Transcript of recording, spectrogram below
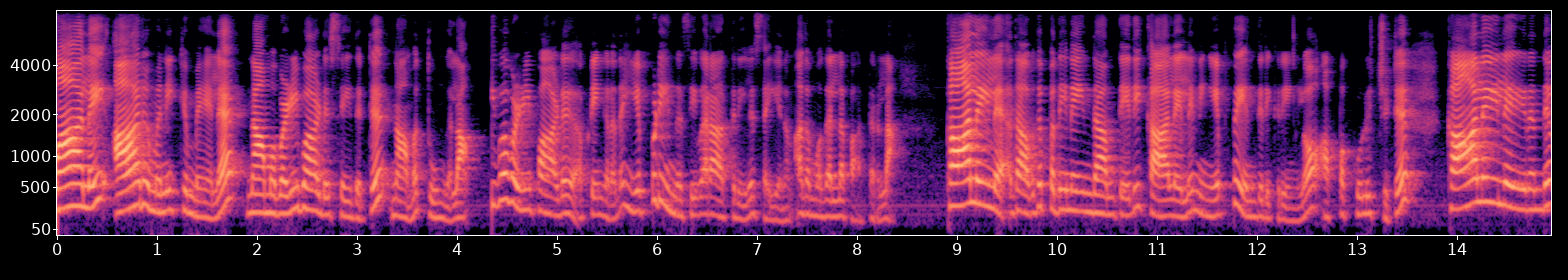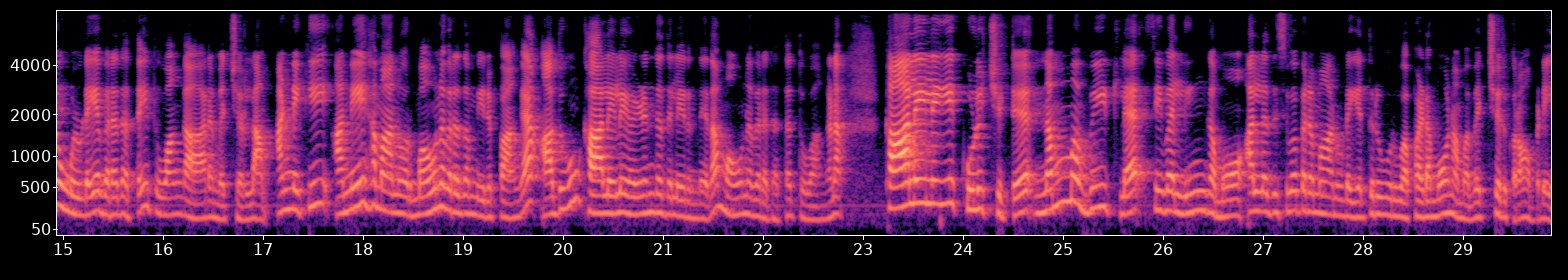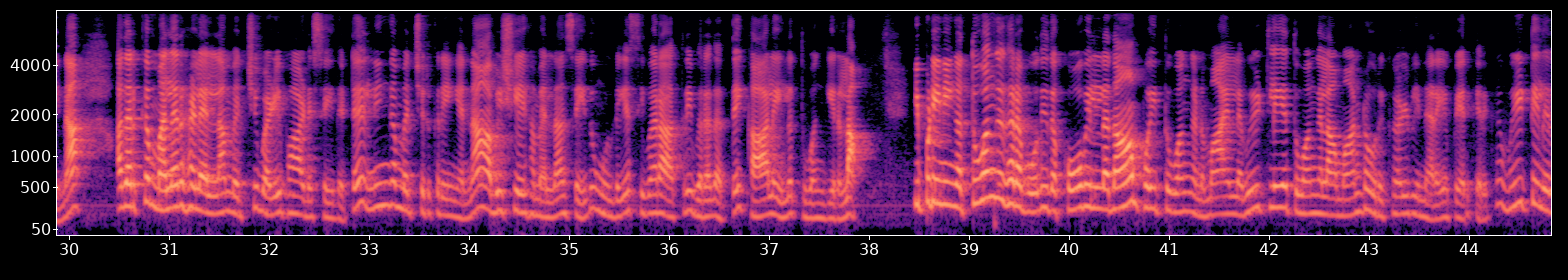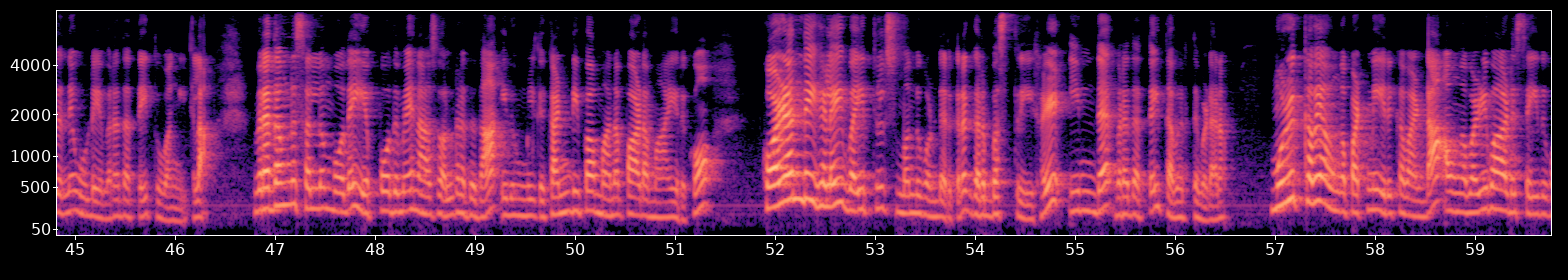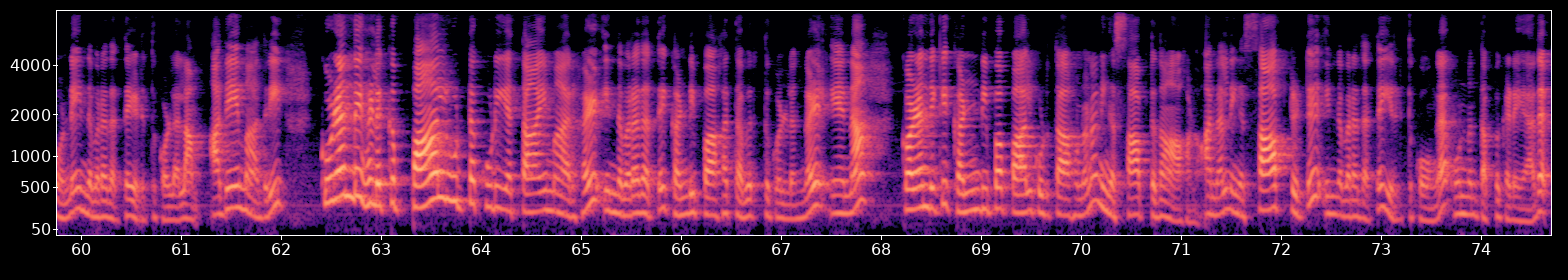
மாலை ஆறு மணிக்கு மேலே நாம் வழிபாடு செய்துட்டு நாம் தூங்கலாம். சிவ வழிபாடு அப்படிங்கிறத எப்படி இந்த சிவராத்திரியில் செய்யணும்? அதை முதல்ல பார்த்துடலாம் காலையில் அதாவது பதினைந்தாம் தேதி காலையில் நீங்கள் எப்போ எந்திரிக்கிறீங்களோ அப்போ குளிச்சுட்டு காலையில இருந்தே உங்களுடைய விரதத்தை துவங்க ஆரம்பிச்சிடலாம். அன்னைக்கு அநேகமானோர் மௌன விரதம் இருப்பாங்க. அதுவும் காலையில் எழுந்ததுலேருந்தே தான் மௌன விரதத்தை துவங்கணும். காலையிலேயே குளிச்சுட்டு நம்ம வீட்டில் சிவலிங்கமோ அல்லது சிவபெருமானுடைய திருவுருவ படமோ நம்ம வச்சிருக்கிறோம் அப்படின்னா அதற்கு மலர்கள் எல்லாம் வச்சு வழிபாடு செய்துட்டு லிங்கம் வச்சிருக்கிறீங்கன்னா அபிஷேகம் எல்லாம் செய்து உங்களுடைய சிவராத்திரி விரதத்தை காலையில் துவங்கிடலாம். இப்படி நீங்கள் துவங்குகிற போது இதை கோவில்ல தான் போய் துவங்கணுமா? இல்லை வீட்டிலேயே துவங்கலாமான்ற ஒரு கேள்வி நிறைய பேருக்கு இருக்கு. வீட்டிலிருந்தே உங்களுடைய விரதத்தை துவங்கிக்கலாம். விரதம்னு சொல்லும் போதே எப்போதுமே நான் சொல்கிறது தான் இது உங்களுக்கு கண்டிப்பாக மனப்பாடமாக இருக்கும் குழந்தைகளை வயிற்றில் சுமந்து கொண்டு இருக்கிற கர்ப்பஸ்திரீகள் இந்த விரதத்தை தவிர்த்து விடணும். முழுக்கவே அவங்க பட்னி இருக்க வேண்டாம். அவங்க வழிபாடு செய்து கொண்டு இந்த விரதத்தை எடுத்துக்கொள்ளலாம் அதே மாதிரி குழந்தைகளுக்கு பால் ஊட்டக்கூடிய தாய்மார்கள் இந்த விரதத்தை கண்டிப்பாக தவிர்த்து கொள்ளுங்கள். ஏன்னா குழந்தைக்கு கண்டிப்பாக பால் கொடுத்தாகணும்னா நீங்கள் சாப்பிட்டு தான் ஆகணும். அதனால் நீங்கள் சாப்பிட்டுட்டு இந்த விரதத்தை எடுத்துக்கோங்க. ஒன்றும் தப்பு கிடையாது.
